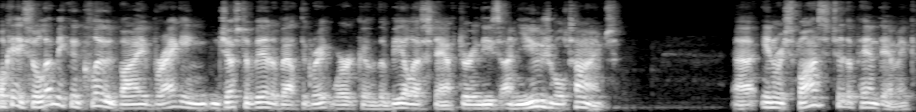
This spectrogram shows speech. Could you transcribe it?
Okay, so let me conclude by bragging just a bit about the great work of the BLS staff during these unusual times. Uh, in response to the pandemic,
